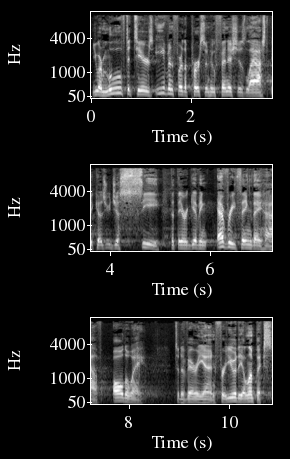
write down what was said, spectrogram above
You are moved to tears even for the person who finishes last because you just see that they are giving everything they have all the way to the very end. For you, the Olympics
